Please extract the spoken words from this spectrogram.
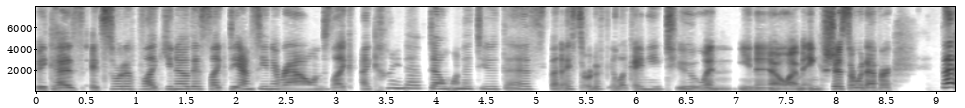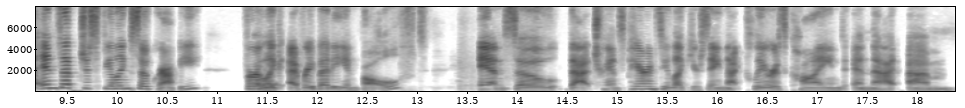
because it's sort of like, you know, this like dancing around, like, I kind of don't want to do this, but I sort of feel like I need to. And, you know, I'm anxious or whatever that ends up just feeling so crappy for oh, like yeah. everybody involved. And so that transparency, like you're saying, that clear is kind and that um,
